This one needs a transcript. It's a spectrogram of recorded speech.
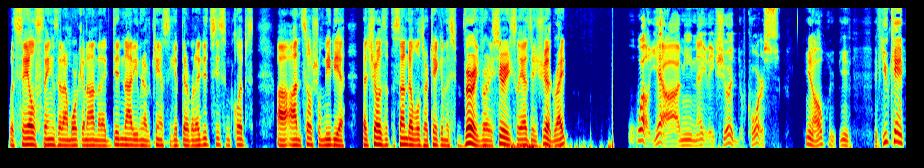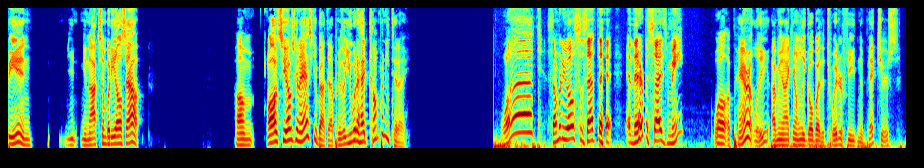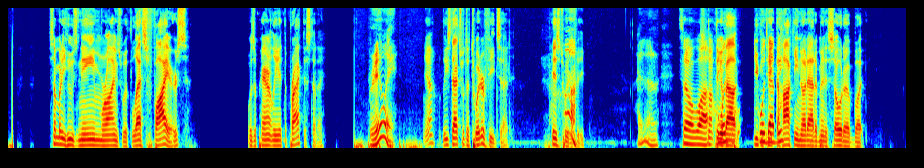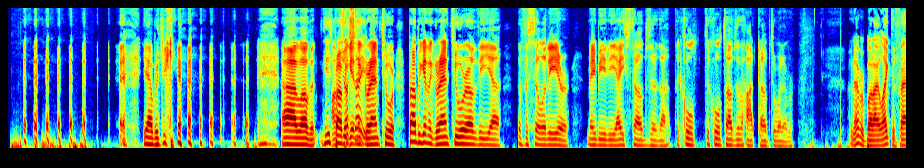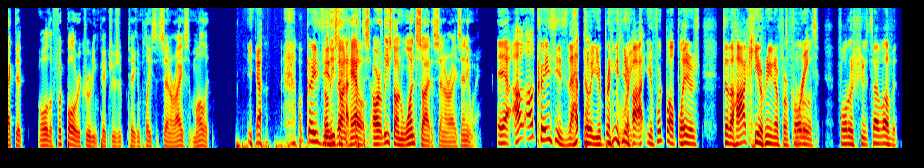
with sales things that I'm working on that I did not even have a chance to get there. But I did see some clips uh, on social media that shows that the Sun Devils are taking this very, very seriously, as they should, right? Well, yeah, I mean they they should, of course. You know, you if you can't be in, you you knock somebody else out. Um, well, see, I was going to ask you about that because you would have had company today. What? Somebody else is at the there besides me? Well, apparently, I mean, I can only go by the Twitter feed and the pictures. Somebody whose name rhymes with less Fires was apparently at the practice today. Really? Yeah, at least that's what the Twitter feed said. His Twitter feed. I don't know. So uh, Something would- about you can take the be? hockey nut out of Minnesota, but yeah, but you can't. I love it. He's I'm probably getting a grand tour. Probably getting a grand tour of the uh, the facility, or maybe the ice tubs, or the the cool the cool tubs, or the hot tubs, or whatever. whatever. But I like the fact that all the football recruiting pictures are taking place at center ice at Mullett, Yeah, how crazy or at is least on half, the, or at least on one side of center ice, anyway. Yeah, how, how crazy is that though? You're bringing your Great. ho- your football players to the hockey arena for photos, photo shoots. I love it.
